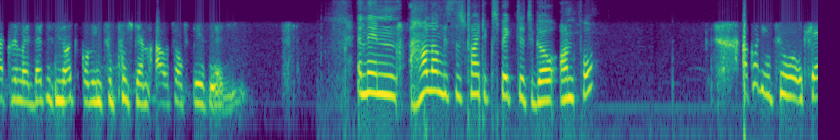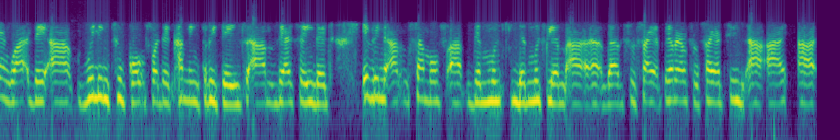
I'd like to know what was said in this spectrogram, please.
agreement that is not going to push them out of business. And then, how long is this strike expected to go on for? According to Hlengwa, they are willing to go for the coming three days. Um, they are saying that even um, some of uh, the, Mus- the Muslim uh, uh, society, burial societies are, are, are,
